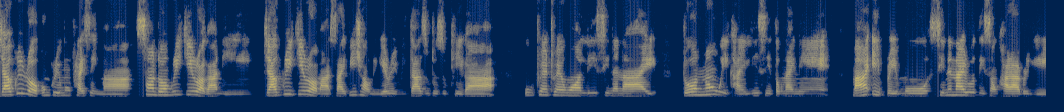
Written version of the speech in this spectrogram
ဂျာဂရီရော်ပုံဂရီမူဖိုက်စိန်မှာဆွန်ဒွန်ဂရီကီရော်ကနေဂျာဂရီကီရော်မှာစိုက်ပြီးချောင်နေရရီမိသားစုတစုထေကဦးထွန်းထွန်းဝွန်လီစီနနိုင်ဒေါ်နွန်ဝေခိုင်လီစီတုံနိုင်နဲ့ မာဧပြီမိုစီနနိုင်ရိုတီဆောင်ခါရာဘရီ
